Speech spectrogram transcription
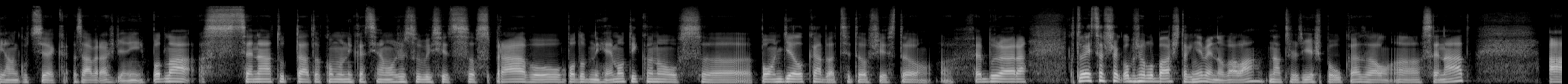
Jan Kuciak zavraždený. Podľa Senátu táto komunikácia môže súvisieť so správou podobných emotikonov z pondelka 26. februára, ktorej sa však obžaloba až tak nevenovala, na čo tiež poukázal e, Senát. A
